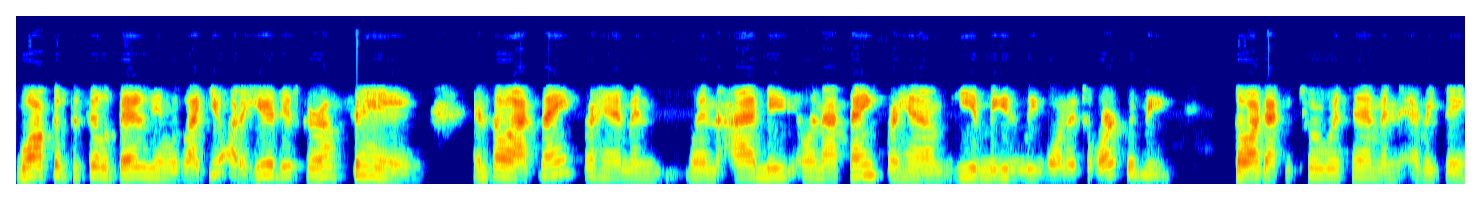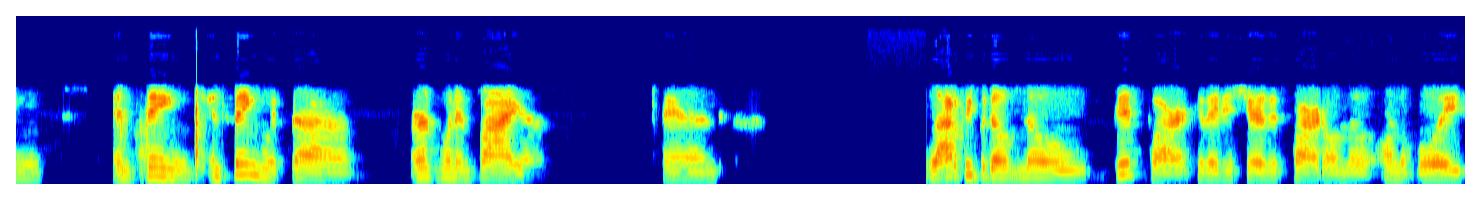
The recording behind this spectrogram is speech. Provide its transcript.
walked up to Philip Bailey and was like, "You ought to hear this girl sing." And so I sang for him, and when I meet when I sang for him, he immediately wanted to work with me. So I got to tour with him and everything, and sing and sing with uh, Earth, Wind and Fire. And a lot of people don't know this part because they didn't share this part on the on the voice.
